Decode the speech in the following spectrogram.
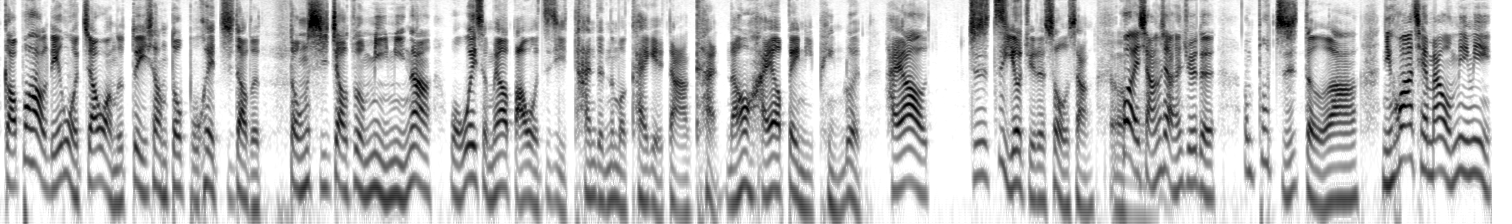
搞不好连我交往的对象都不会知道的东西叫做秘密，那我为什么要把我自己摊的那么开给大家看，然后还要被你评论，还要就是自己又觉得受伤？后来想想就觉得嗯不值得啊！你花钱买我秘密，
